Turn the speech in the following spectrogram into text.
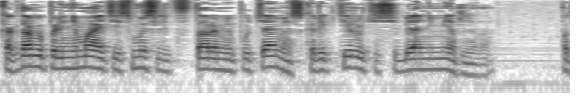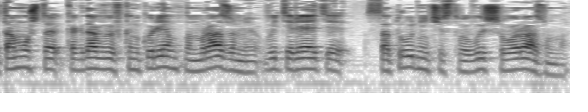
Когда вы принимаетесь мыслить старыми путями, скорректируйте себя немедленно. Потому что, когда вы в конкурентном разуме, вы теряете сотрудничество высшего разума.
